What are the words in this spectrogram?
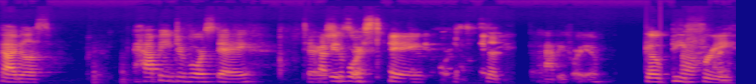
Fabulous. Happy divorce day, Terri. Happy Schuester. divorce day. Happy for you. go be Uh, free.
